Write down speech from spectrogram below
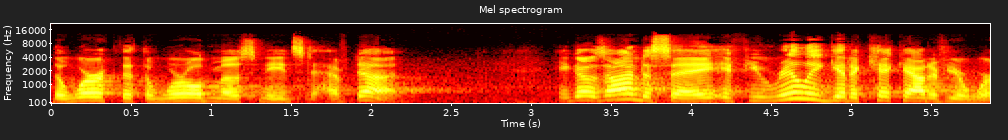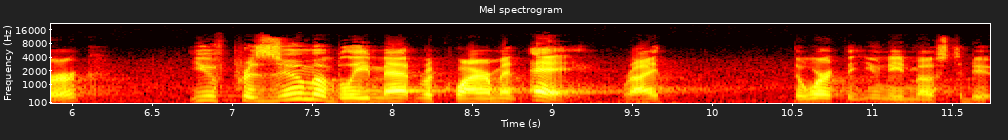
the work that the world most needs to have done. He goes on to say if you really get a kick out of your work, you've presumably met requirement A, right? The work that you need most to do.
